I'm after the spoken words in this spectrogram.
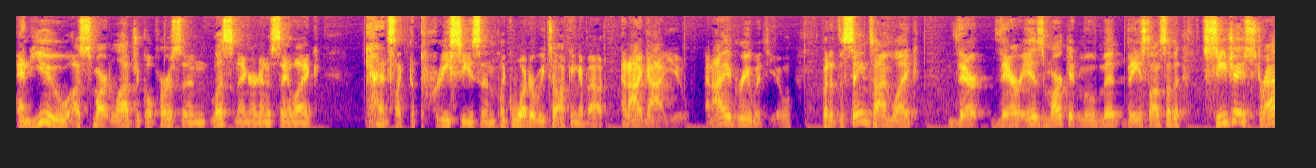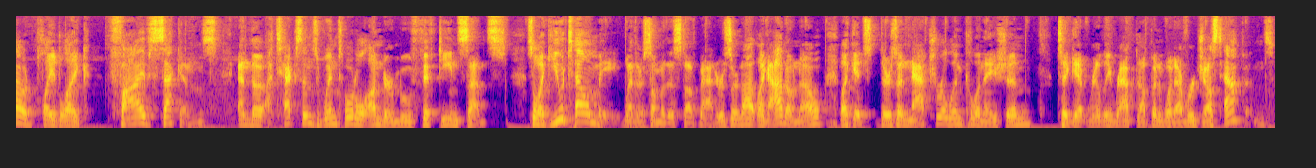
and you a smart logical person listening are going to say like God, it's like the preseason. Like, what are we talking about? And I got you, and I agree with you. But at the same time, like there there is market movement based on something. C.J. Stroud played like five seconds, and the Texans win total under move fifteen cents. So, like, you tell me whether some of this stuff matters or not. Like, I don't know. Like, it's there's a natural inclination to get really wrapped up in whatever just happened,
